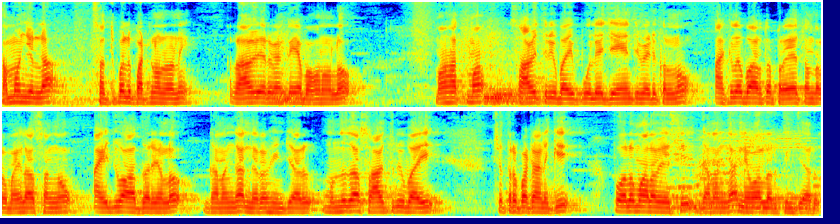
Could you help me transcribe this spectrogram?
ఖమ్మం జిల్లా సత్తుపల్లి పట్టణంలోని రావేర వెంకయ్య భవనంలో మహాత్మా సావిత్రిబాయి పూలే జయంతి వేడుకలను అఖిల భారత ప్రజాతంత్ర మహిళా సంఘం ఐద్వా ఆధ్వర్యంలో ఘనంగా నిర్వహించారు. ముందుగా సావిత్రిబాయి చిత్రపటానికి పూలమాల వేసి ఘనంగా నివాళులర్పించారు.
